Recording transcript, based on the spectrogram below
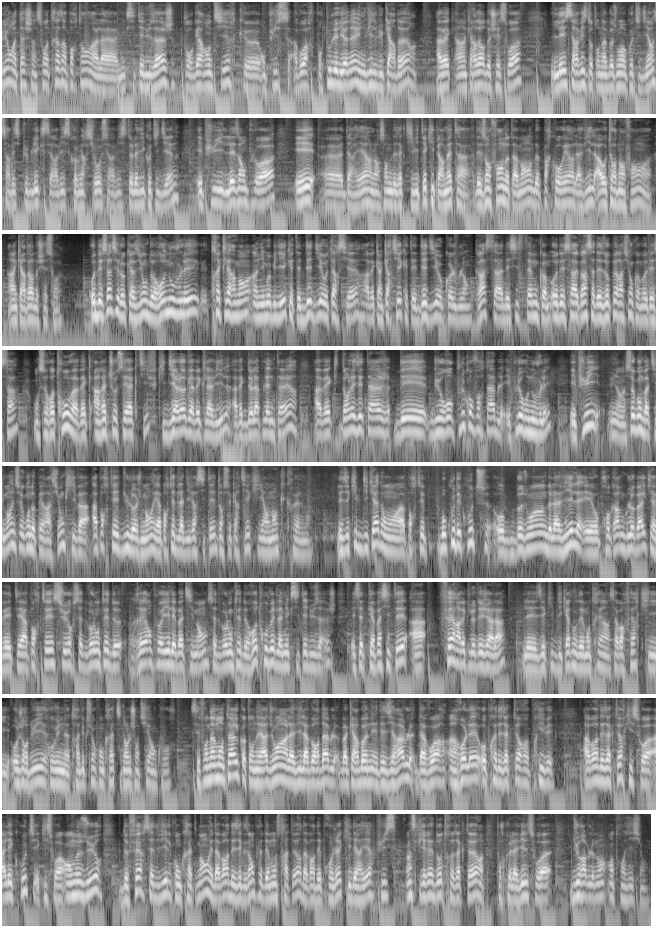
Lyon attache un soin très important à la mixité d'usage pour garantir qu'on puisse avoir pour tous les Lyonnais une ville du quart d'heure, avec à un quart d'heure de chez soi les services dont on a besoin au quotidien, services publics, services commerciaux, services de la vie quotidienne, et puis les emplois et euh, derrière l'ensemble des activités qui permettent à des enfants notamment de parcourir la ville à hauteur d'enfant à un quart d'heure de chez soi. Odessa, c'est l'occasion de renouveler très clairement un immobilier qui était dédié au tertiaire, avec un quartier qui était dédié au col blanc. Grâce à des systèmes comme Odessa, grâce à des opérations comme Odessa, on se retrouve avec un rez-de-chaussée actif qui dialogue avec la ville, avec de la pleine terre, avec dans les étages des bureaux plus confortables et plus renouvelés, et puis un second bâtiment, une seconde opération qui va apporter du logement et apporter de la diversité dans ce quartier qui en manque cruellement. Les équipes d'ICAD ont apporté beaucoup d'écoute aux besoins de la ville et au programme global qui avait été apporté sur cette volonté de réemployer les bâtiments, cette volonté de retrouver de la mixité d'usage et cette capacité à faire avec le déjà là. Les équipes d'ICAD ont démontré un savoir-faire qui aujourd'hui trouve une traduction concrète dans le chantier en cours. C'est fondamental quand on est adjoint à la ville abordable, bas carbone et désirable d'avoir un relais auprès des acteurs privés avoir des acteurs qui soient à l'écoute et qui soient en mesure de faire cette ville concrètement et d'avoir des exemples démonstrateurs, d'avoir des projets qui derrière puissent inspirer d'autres acteurs pour que la ville soit durablement en transition.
